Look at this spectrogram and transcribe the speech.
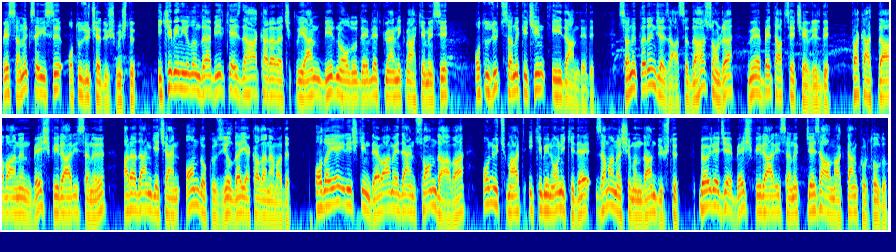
ve sanık sayısı 33'e düşmüştü. 2000 yılında bir kez daha karar açıklayan bir nolu Devlet Güvenlik Mahkemesi 33 sanık için idam dedi. Sanıkların cezası daha sonra müebbet hapse çevrildi. Fakat davanın 5 firari sanığı aradan geçen 19 yılda yakalanamadı. Olaya ilişkin devam eden son dava 13 Mart 2012'de zaman aşımından düştü. Böylece 5 firari sanık ceza almaktan kurtuldu.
